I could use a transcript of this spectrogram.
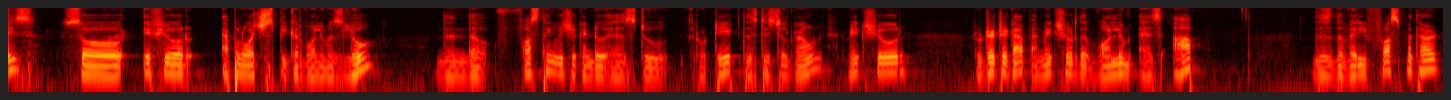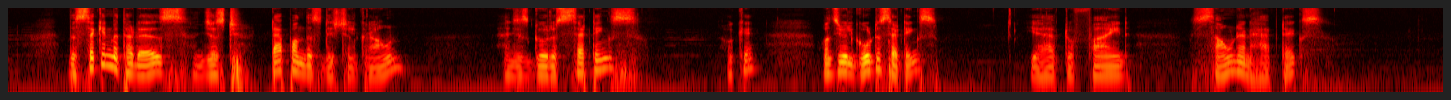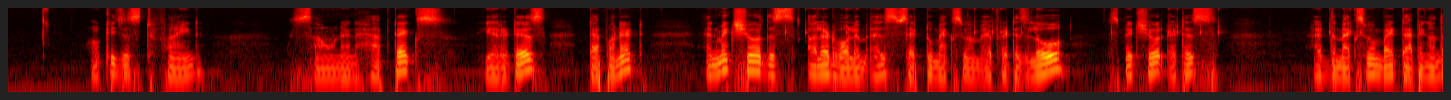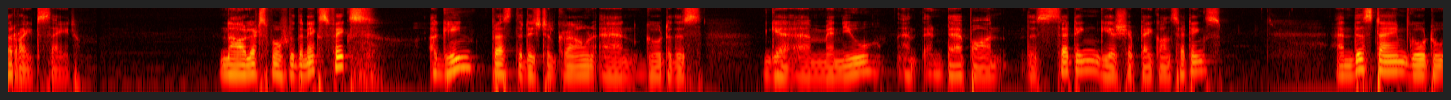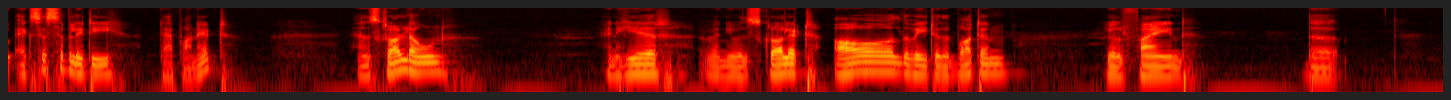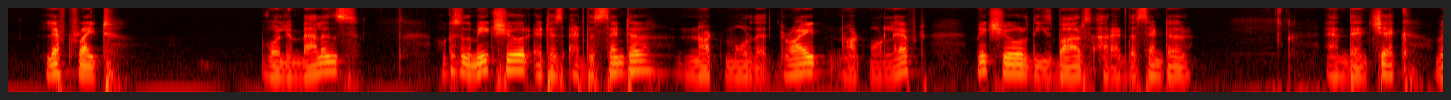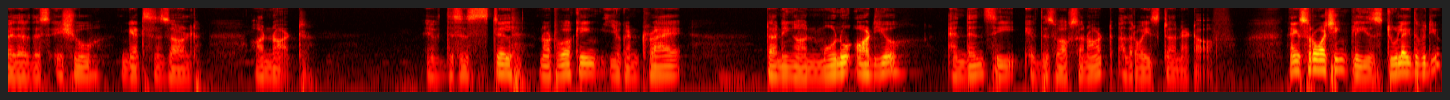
guys. So if your apple watch speaker volume is low then the first thing which you can do is to rotate this digital crown and make sure rotate it up and make sure the volume is up. This is the very first method. The second method is just tap on this digital crown and just go to settings. Okay? Once you will go to settings you have to find sound and haptics okay just find sound and haptics. Here it is. Tap on it. And make sure this alert volume is set to maximum. If it is low just make sure it is at the maximum by tapping on the right side. Now let's move to the next fix. Again press the digital crown and go to this uh, menu and then tap on the setting gear shift icon settings. And this time go to accessibility tap on it and scroll down. And here when you will scroll it all the way to the bottom you'll find the left right volume balance. Okay so make sure it is at the center not more that right not more left. Make sure these bars are at the center and then check whether this issue gets resolved or not. If this is still not working you can try turning on mono audio and then see if this works or not. Otherwise turn it off. Thanks for watching. Please do like the video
